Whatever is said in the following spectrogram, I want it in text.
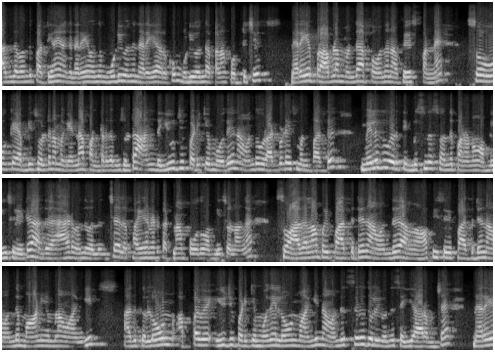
அதுல வந்து பாத்தீங்கன்னா எனக்கு நிறைய வந்து முடி வந்து நிறைய இருக்கும். முடி வந்து அப்பெல்லாம் கொட்டுச்சு. நிறைய ப்ராப்ளம் வந்து அப்போ வந்து நான் ஃபேஸ் பண்ணேன். ஸோ ஓகே அப்படின்னு சொல்லிட்டு நமக்கு என்ன பண்றது அப்படின்னு சொல்லிட்டு அந்த யூஜி படிக்கும் போதே நான் வந்து ஒரு அட்வர்டைஸ்மெண்ட் பார்த்து மெழுகுவர்த்தி பிசினஸ் வந்து பண்ணணும் அப்படின்னு சொல்லிட்டு அந்த ஆட் வந்து வந்துச்சு. அதில் ஃபைவ் ஹண்ட்ரட் கட்டினா போதும் அப்படின்னு சொன்னாங்க. ஸோ அதெல்லாம் போய் பார்த்துட்டு நான் வந்து அவங்க ஆஃபீஸ் போய் பார்த்துட்டு நான் வந்து மானியம்லாம் வாங்கி அதுக்கு லோன் அப்பவே யூஜி படிக்கும் போதே லோன் வாங்கி நான் வந்து சிறு தொழில் வந்து செய்ய ஆரம்பிச்சேன். நிறைய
